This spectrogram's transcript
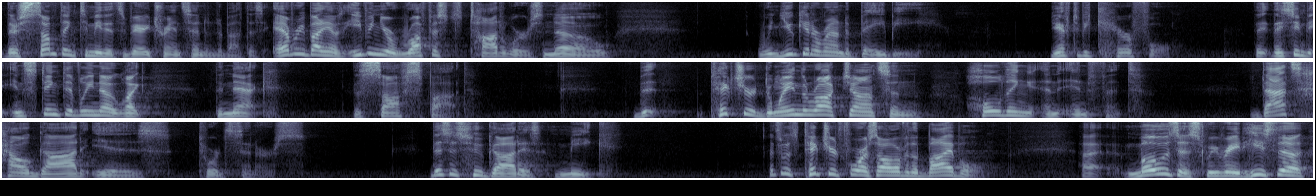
there's something to me that's very transcendent about this. Everybody knows, even your roughest toddlers know when you get around a baby, you have to be careful. They, they seem to instinctively know, like the neck, the soft spot. The, picture Dwayne The Rock Johnson holding an infant. That's how God is towards sinners. This is who God is meek. That's what's pictured for us all over the Bible. Uh, Moses, we read, he's the,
